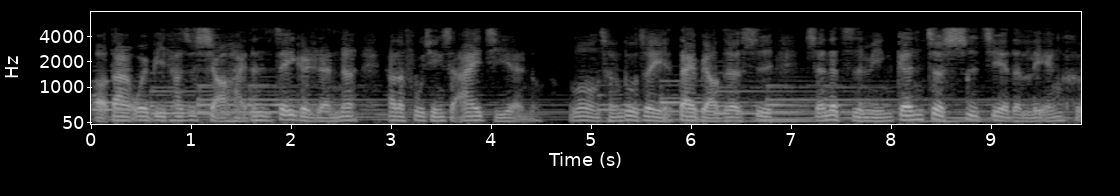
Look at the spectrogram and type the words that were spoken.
哦，当然未必他是小孩，但是这一个人呢，他的父亲是埃及人，某种程度这也代表着是神的子民跟这世界的联合。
